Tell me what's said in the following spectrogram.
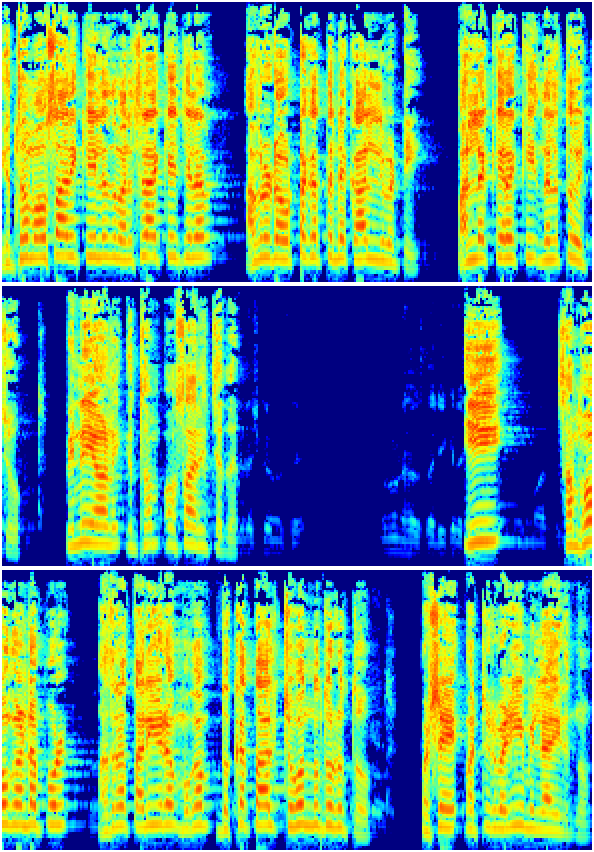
യുദ്ധം അവസാനിക്കില്ലെന്ന് മനസ്സിലാക്കിയ ചിലർ അവരുടെ ഒട്ടകത്തിന്റെ കാലിൽ വെട്ടി പല്ലക്കിറക്കി നിലത്ത് വെച്ചു. പിന്നെയാണ് യുദ്ധം അവസാനിച്ചത്. ഈ സംഭവം കണ്ടപ്പോൾ ഹസരത്ത് അലിയുടെ മുഖം ദുഃഖത്താൽ ചുവന്നു തൊടുത്തു പക്ഷേ മറ്റൊരു വഴിയുമില്ലായിരുന്നു.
